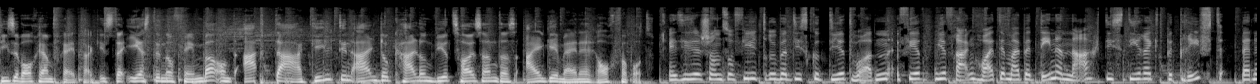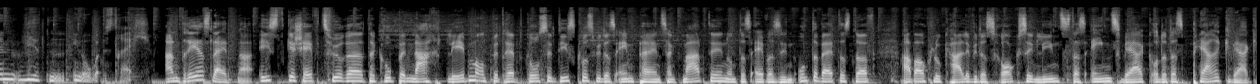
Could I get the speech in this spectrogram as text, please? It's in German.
Diese Woche am Freitag ist der 1. November und ab da gilt in allen Lokal- und Wirtshäusern das allgemeine Rauchverbot. Es ist ja schon so viel drüber diskutiert worden. Wir, wir fragen heute mal bei denen nach, die es direkt betrifft, bei den Wirten in Oberösterreich. Andreas Leitner ist Geschäftsführer der Gruppe Nachtleben und betreibt große Diskos wie das Empire in St. Martin und das Evers in Unterweitersdorf, aber auch Lokale wie das Rocks in Linz, das Enswerk oder das Pergwerk.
